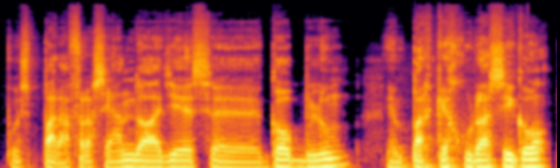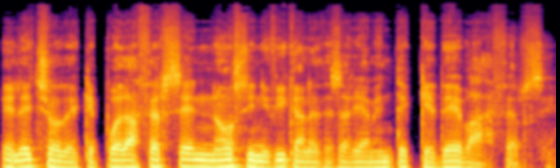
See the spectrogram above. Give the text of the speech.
pues parafraseando a Jess eh, Goldblum, en Parque Jurásico, el hecho de que pueda hacerse no significa necesariamente que deba hacerse.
